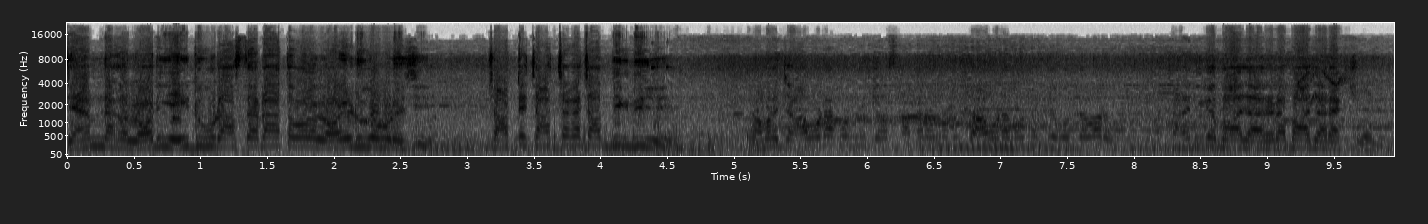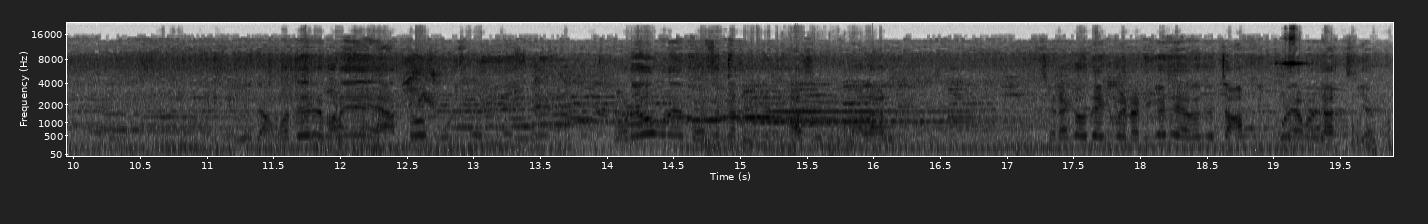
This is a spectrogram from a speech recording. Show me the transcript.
জ্যাম দেখো লরি এইটুকু রাস্তাটা এত বড় লরি ঢুকে পড়েছি। চারটে চার চাকা চারদিক দিয়ে। আমরা যাবোটা কোন দিকে? সাধারণ মানুষ যাবোটা কোন দিকে বলতে পারো? চারিদিকে বাজার এটা বাজার অ্যাকচুয়ালি আমাদের মানে এত পরিস্থিতি পরেও মানে দশের কাছে ভাসুন গালাগালি সেটা কেউ দেখবে না ঠিক আছে? এখন চাপ করে আমরা যাচ্ছি এখন।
